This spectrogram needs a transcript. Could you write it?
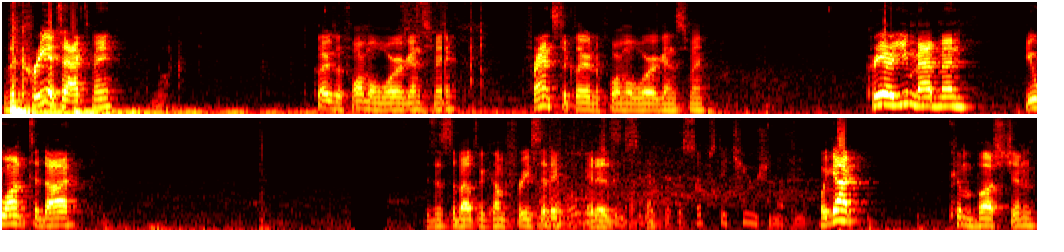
The Cree attacked me. Declares a formal war against me. France declared a formal war against me. Cree, are you madmen? Do you want to die? Is this about to become free city? It is. We got combustion.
